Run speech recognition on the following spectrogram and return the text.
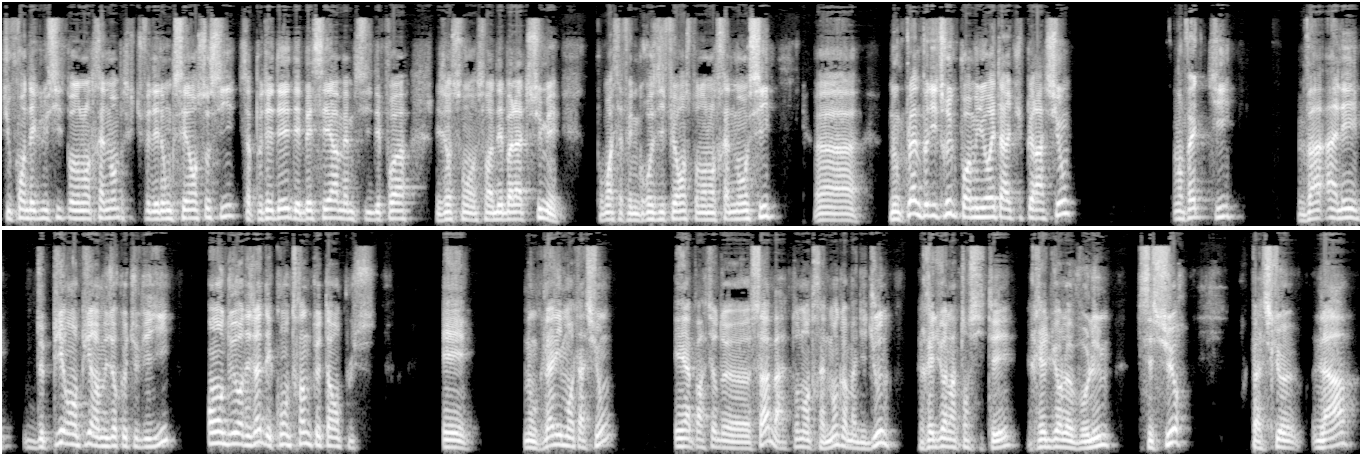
tu prends des glucides pendant l'entraînement parce que tu fais des longues séances aussi, ça peut t'aider, des BCA, même si des fois les gens sont, sont à débat là-dessus, mais pour moi ça fait une grosse différence pendant l'entraînement aussi. Donc plein de petits trucs pour améliorer ta récupération, en fait, qui va aller de pire en pire à mesure que tu vieillis, en dehors déjà des contraintes que tu as en plus. Et donc l'alimentation, et à partir de ça, bah, ton entraînement, comme a dit June, réduire l'intensité, réduire le volume, c'est sûr, parce que là,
